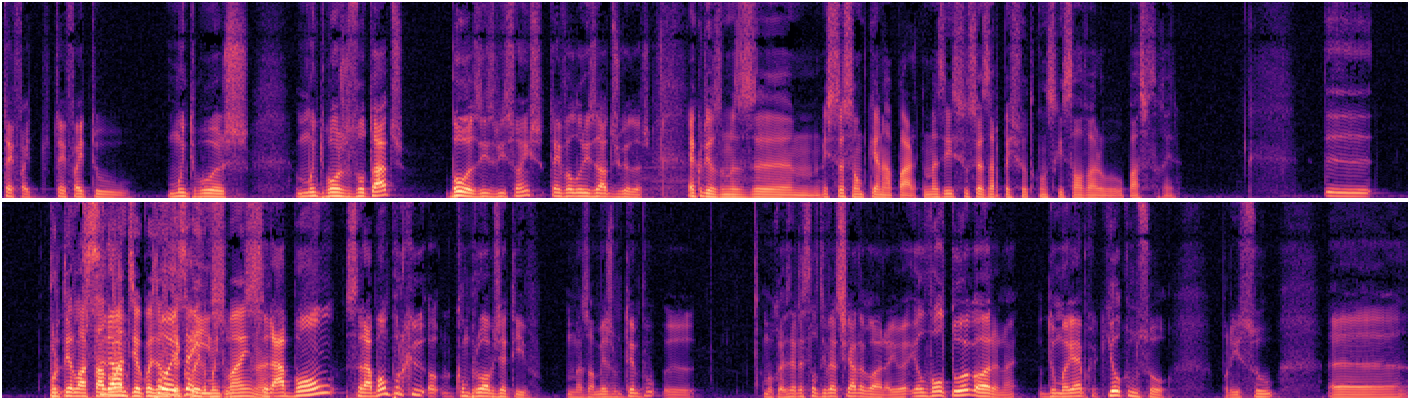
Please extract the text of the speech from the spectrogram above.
tem feito, tem feito muito, boas, muito bons resultados, boas exibições, tem valorizado os jogadores. É curioso, mas hum, isto é só um pequeno à parte. Mas e se o César Peixoto conseguir salvar o, o Passo Ferreira? Eh, Por ter lá estado Será- antes e a coisa não ter é corrido isso. muito bem, não é? Será bom, será bom porque oh, cumpriu o objetivo, mas ao mesmo tempo, eh, uma coisa era se ele tivesse chegado agora. Ele voltou agora, não é? De uma época que ele começou. Por isso, eh,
